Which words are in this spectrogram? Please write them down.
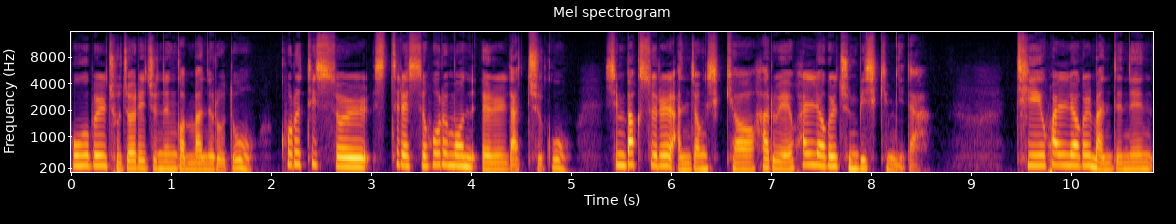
호흡을 조절해주는 것만으로도 코르티솔 스트레스 호르몬을 낮추고 심박수를 안정시켜 하루의 활력을 준비시킵니다. T 활력을 만드는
